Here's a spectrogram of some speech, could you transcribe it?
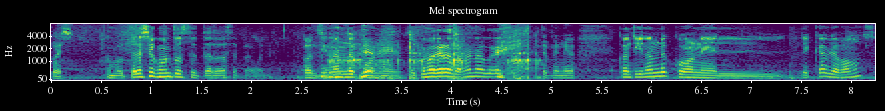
Pues, Como tres segundos te tardaste, pero bueno. continuando con el... ¿De cómo agarras la mano, güey? Este pendejo. Continuando con el... ¿De qué hablábamos?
